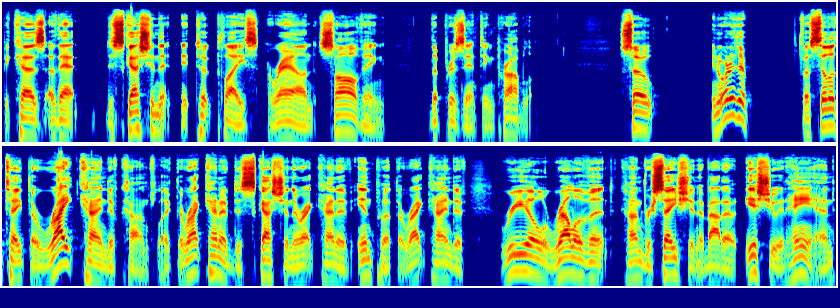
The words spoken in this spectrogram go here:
because of that discussion that it took place around solving the presenting problem. So, in order to facilitate the right kind of conflict, the right kind of discussion, the right kind of input, the right kind of real relevant conversation about an issue at hand,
